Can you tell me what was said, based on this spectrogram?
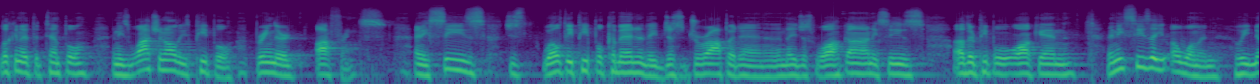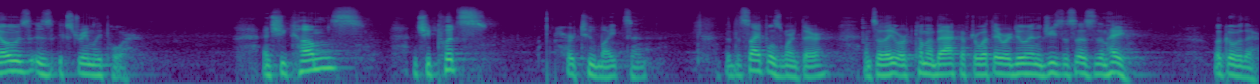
looking at the temple, and he's watching all these people bring their offerings. And he sees just wealthy people come in and they just drop it in, and then they just walk on. He sees other people walk in. Then he sees a, a woman who he knows is extremely poor. And she comes and she puts her two mites in. The disciples weren't there, and so they were coming back after what they were doing, and Jesus says to them, Hey, look over there.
